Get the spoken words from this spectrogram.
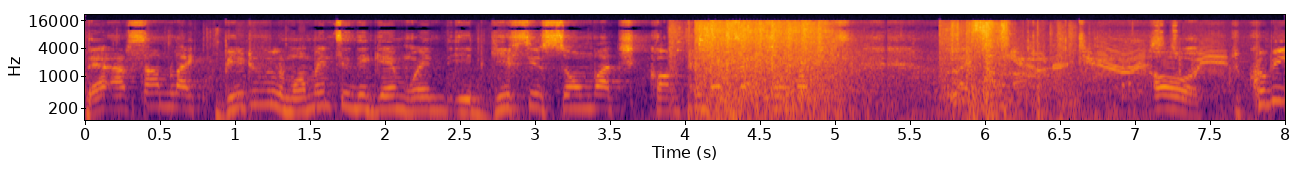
There are some like beautiful moments in the game when it gives you so much confidence and so much like ও খুবই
